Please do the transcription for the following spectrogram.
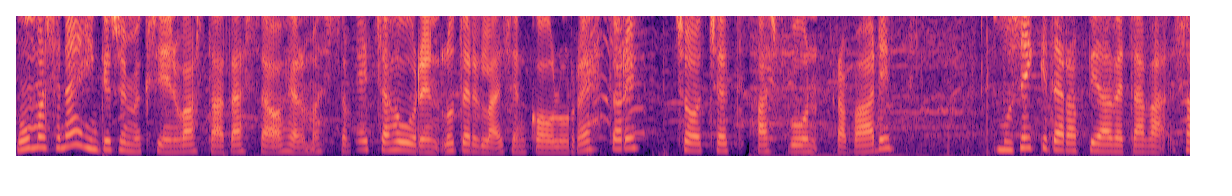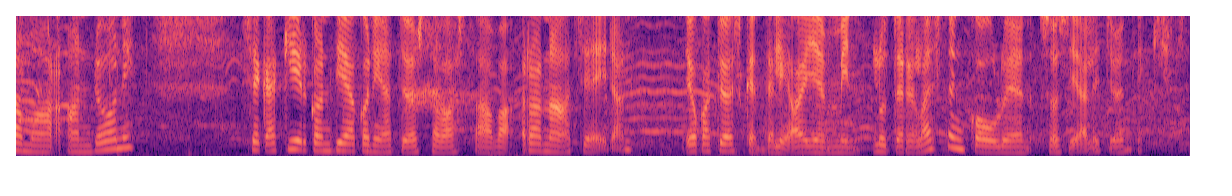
Muun muassa näihin kysymyksiin vastaa tässä ohjelmassa Eitsahuurin luterilaisen koulun rehtori Chochet Hasbun Rabadi, musiikkiterapiaa vetävä Samar Andoni sekä kirkon diakoniatyöstä vastaava Rana Zeidan, joka työskenteli aiemmin luterilaisten koulujen sosiaalityöntekijänä.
